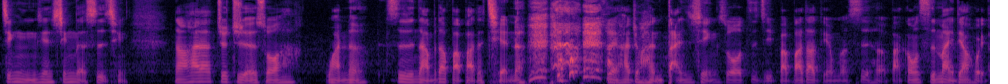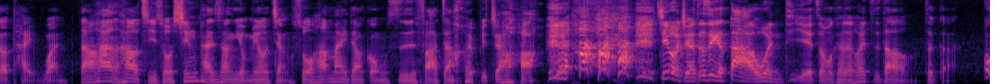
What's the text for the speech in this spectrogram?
经营一些新的事情。然后他就觉得说，完了，是拿不到爸爸的钱了，所以他就很担心，说自己爸爸到底有没有适合把公司卖掉回到台湾。然后他很好奇，说星盘上有没有讲说他卖掉公司发展会比较好。其实我觉得这是一个大问题耶，怎么可能会知道这个、啊？哦，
